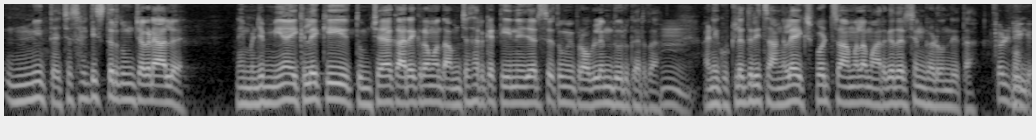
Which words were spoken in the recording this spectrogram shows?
मी त्याच्यासाठीच तर तुमच्याकडे आलोय. नाही म्हणजे मी ऐकलंय की तुमच्या या कार्यक्रमात आमच्यासारख्या टीनेजर्सचे तुम्ही प्रॉब्लेम दूर करता. आणि कुठल्या तरी चांगल्या एक्सपर्टचं आम्हाला मार्गदर्शन घडवून देता. चल ठीक आहे.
